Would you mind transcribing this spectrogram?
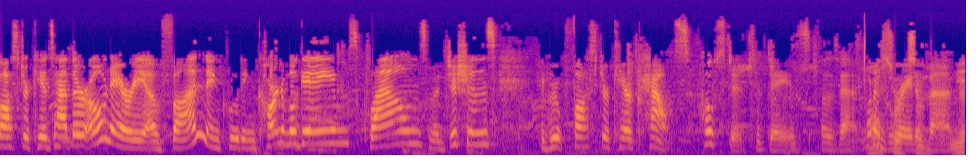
Foster kids had their own area of fun, including carnival games, clowns, magicians. The group Foster Care Counts hosted today's event. What All a great event. yeah.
